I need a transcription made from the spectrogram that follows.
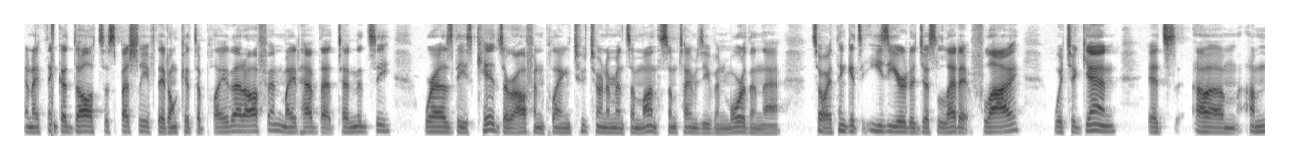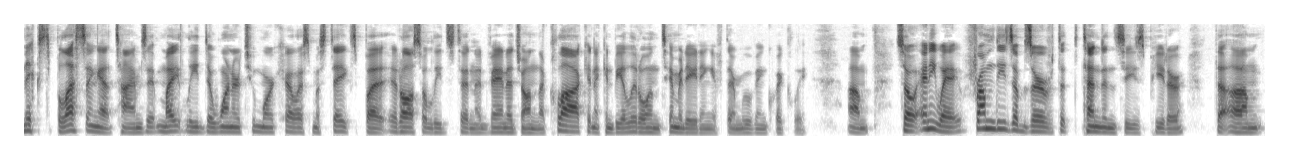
And I think adults, especially if they don't get to play that often, might have that tendency. Whereas these kids are often playing two tournaments a month, sometimes even more than that. So I think it's easier to just let it fly, which again, it's um, a mixed blessing at times. It might lead to one or two more careless mistakes, but it also leads to an advantage on the clock, and it can be a little intimidating if they're moving quickly. Um, so, anyway, from these observed tendencies, Peter, the um,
